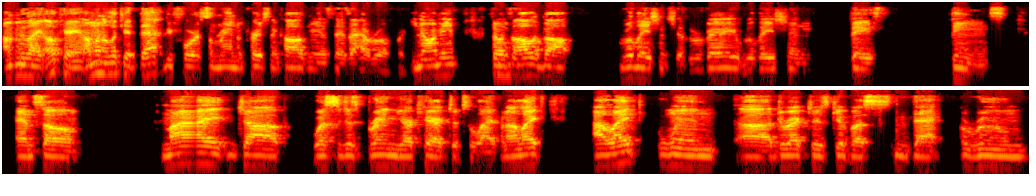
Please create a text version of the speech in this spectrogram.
I'm like, okay, I'm gonna look at that before some random person calls me and says I have a role for you. You know what I mean? So it's all about relationships. We're very relation based beings. And so my job was to just bring your character to life. And I like I like when uh, directors give us that room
